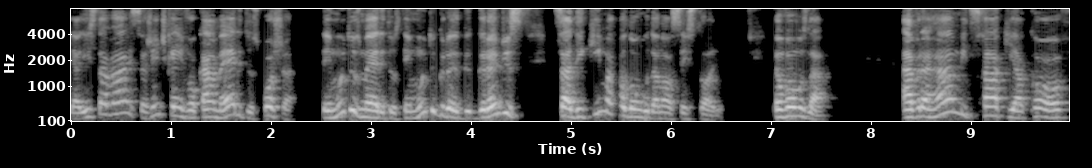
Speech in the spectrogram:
e a lista vai. Se a gente quer invocar méritos, poxa, tem muitos méritos, tem muito grandes tzadikim ao longo da nossa história. Então vamos lá. Abraham, Isaac, Yaakov,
